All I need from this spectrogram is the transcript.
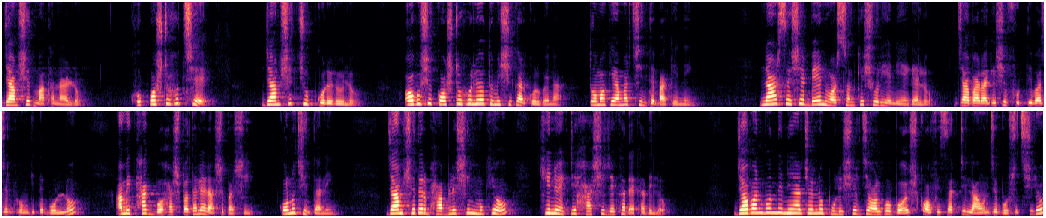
জামশেদ মাথা নাড়ল। খুব কষ্ট হচ্ছে। জামশেদ চুপ করে রইল। অবশ্যই কষ্ট হলেও তুমি স্বীকার করবে না। তোমাকে আমার চিনতে বাকি নেই। নার্স এসে বেন ওয়াটসনকে সরিয়ে নিয়ে গেল। যাবার আগে সে ফুর্তিবাজের ভঙ্গিতে বলল, আমি থাকব হাসপাতালের আশেপাশেই। কোনো চিন্তা নেই। জামশেদের ভাবলেশীন মুখেও ক্ষীণ একটি হাসির রেখা দেখা দিল। জবানবন্দি নেয়ার জন্য পুলিশের যে অল্প বয়স্ক অফিসারটি লাউঞ্জে বসেছিল,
